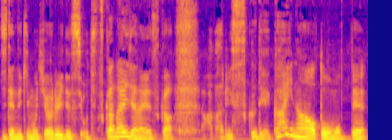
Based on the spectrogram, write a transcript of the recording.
時点で気持ち悪いですし、落ち着かないじゃないですか。やっぱリスクでかいなと思って。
